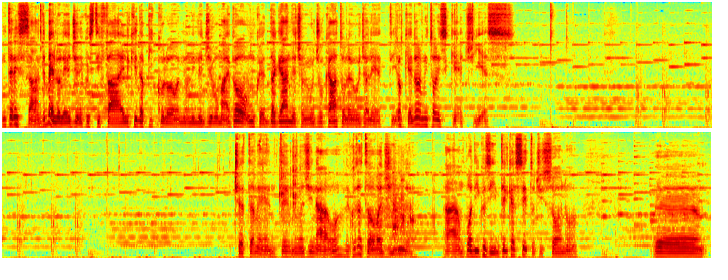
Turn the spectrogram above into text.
Interessante, bello leggere questi file, che da piccolo non li leggevo mai, però comunque da grande ci avevo giocato, li avevo già letti. Ok, dormitory sketch, yes. Certamente, mi immaginavo. E cosa trova Jill? Ah, un po' di così, in cassetto ci sono... Eh...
